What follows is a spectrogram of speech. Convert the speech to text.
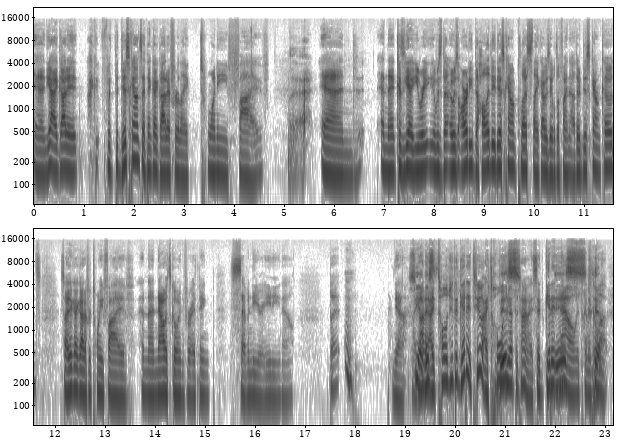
and yeah, I got it I, with the discounts. I think I got it for like twenty five, and and then because yeah, you were it was the it was already the holiday discount plus like I was able to find other discount codes, so I think I got it for twenty five, and then now it's going for I think seventy or eighty now, but Yeah, So I, yeah, this-. I told you to get it too. I told you at the time. I said, "Get it now. It's going to go yeah. up."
